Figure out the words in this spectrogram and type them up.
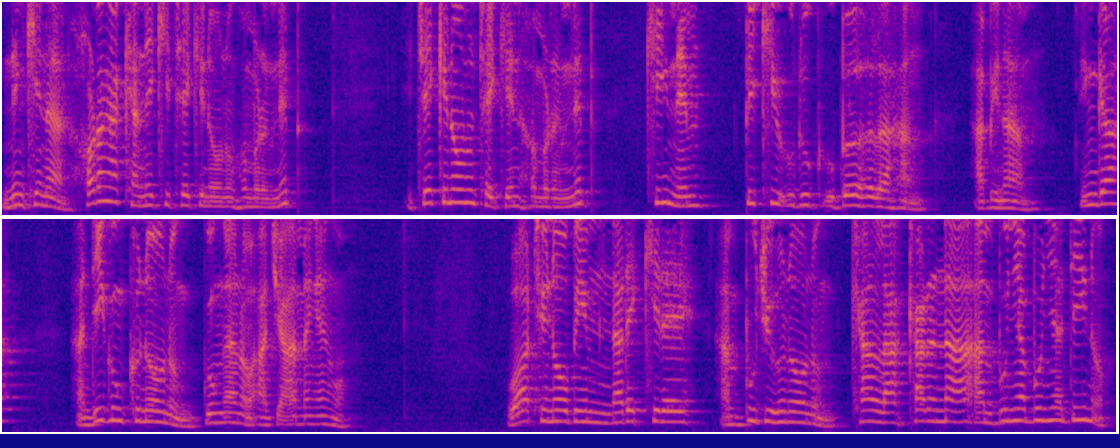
닝키난 허랑아 캐니키 테키노는 허머릉 립 이테키노는 테킨 허머릉 립 키님 비키 우룩 우버헐라항 아비남 인가 안디군 크노는 궁아노 아자맹앵오 와티노빔 나데키레 안 부주 흐노는 칼라 카르나 안 부냐 부냐 디노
